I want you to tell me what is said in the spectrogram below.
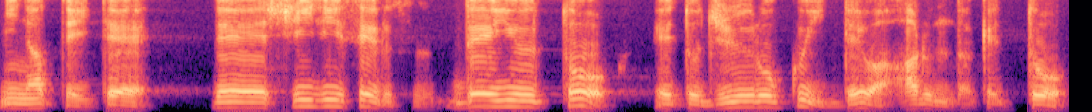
になっていて、で、CD セールスで言うと、えっ、と、16位ではあるんだけど、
